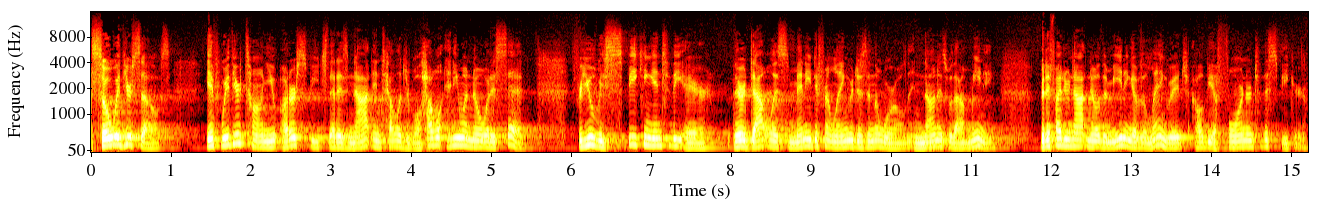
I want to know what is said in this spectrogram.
So with yourselves, if with your tongue you utter speech that is not intelligible, how will anyone know what is said? For you will be speaking into the air. There are doubtless many different languages in the world, and none is without meaning. But if I do not know the meaning of the language, I will be a foreigner to the speaker,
